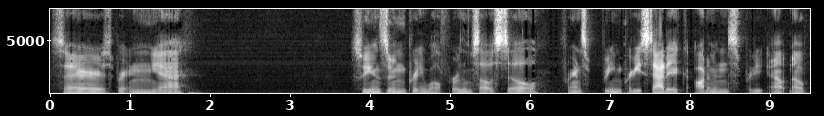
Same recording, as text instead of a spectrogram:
So there's Britain, yeah. Sweden's doing pretty well for themselves still. France being pretty static. Ottoman's pretty. Oh, nope.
